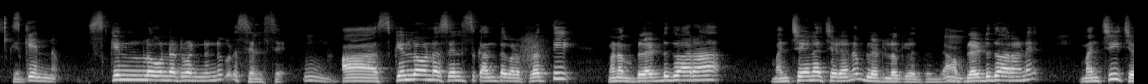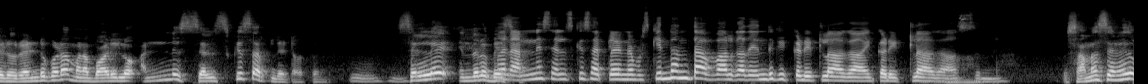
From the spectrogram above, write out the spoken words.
స్కిన్. స్కిన్. స్కిన్లో ఉన్నటువంటి కూడా సెల్సే. ఆ స్కిన్లో ఉన్న సెల్స్కి అంతా కూడా ప్రతి మన బ్లడ్ ద్వారా మంచి అయినా చెడు అయినా బ్లడ్లోకి వెళ్తుంది. ఆ బ్లడ్ ద్వారానే మంచి చెడు రెండు కూడా మన బాడీలో అన్ని సెల్స్కి సర్క్యులేట్ అవుతుంది. సెల్లే ఇందులో అన్ని సెల్స్కి సర్కిల్ అయినప్పుడు స్కిన్ అంతా అవ్వాలి కదా ఎందుకు ఇక్కడ ఇట్లాగా ఇక్కడ ఇట్లాగా వస్తుంది? సమస్య అనేది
